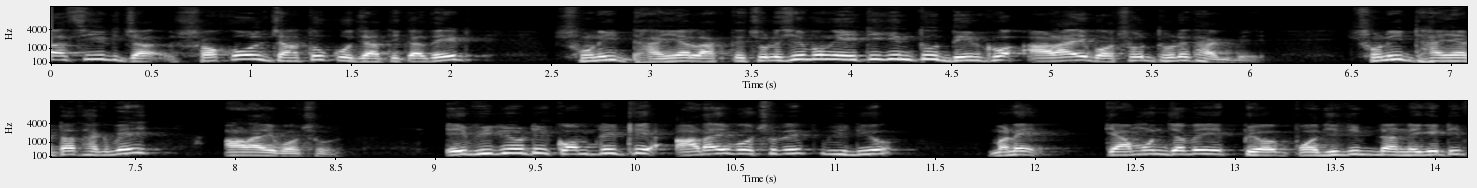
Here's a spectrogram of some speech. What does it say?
রাশির সকল জাতক ও জাতিকাদের শনির ঢাইয়া লাগতে চলেছে এবং এটি কিন্তু দীর্ঘ আড়াই বছর ধরে থাকবে। শনির ঢাইয়াটা থাকবে আড়াই বছর। এই ভিডিওটি কমপ্লিটলি আড়াই বছরের ভিডিও মানে কেমন যাবে পজিটিভ না নেগেটিভ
